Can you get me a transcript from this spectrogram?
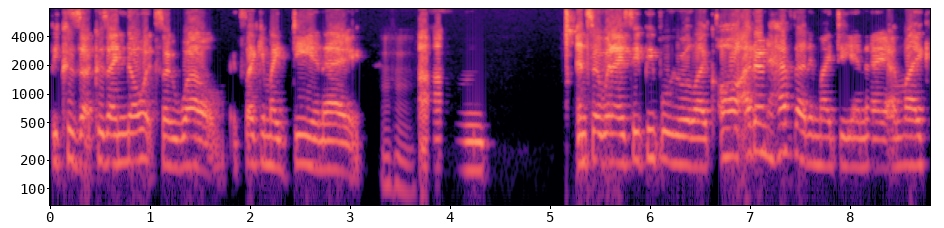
because because I know it so well it's like in my DNA Mm-hmm. um, and so when I see people who are like, "Oh, I don't have that in my DNA," I'm like,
